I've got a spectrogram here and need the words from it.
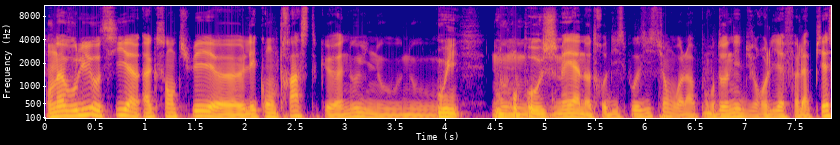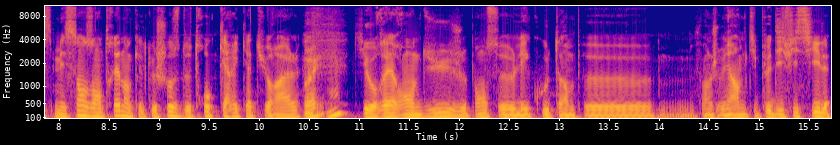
On a voulu aussi accentuer euh, les contrastes que Hanouille nous, nous, Oui, nous nous propose. met à notre disposition, voilà, pour Mm. donner du relief à la pièce, mais sans entrer dans quelque chose de trop caricatural, Ouais. qui aurait rendu, je pense, euh, l'écoute un peu, enfin, je veux dire, un petit peu difficile.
